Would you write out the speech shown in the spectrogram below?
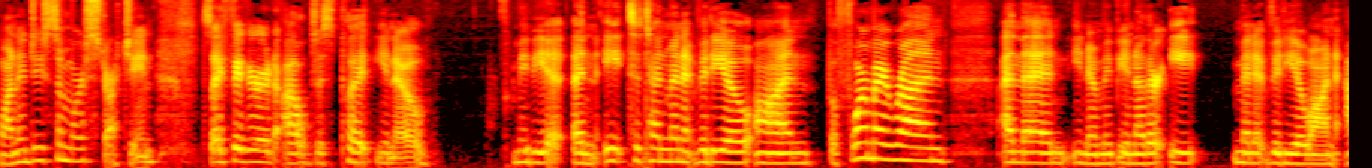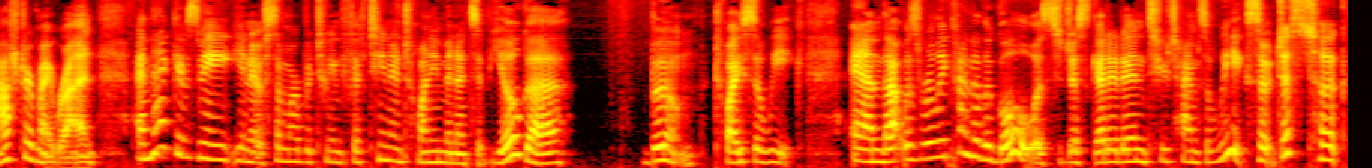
want to do some more stretching. So I figured I'll just put, you know, maybe a, an eight to 10 minute video on before my run, and then, you know, maybe another eight minute video on after my run. And that gives me, you know, somewhere between 15 and 20 minutes of yoga boom twice a week. And that was really kind of the goal was to just get it in two times a week. So it just took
